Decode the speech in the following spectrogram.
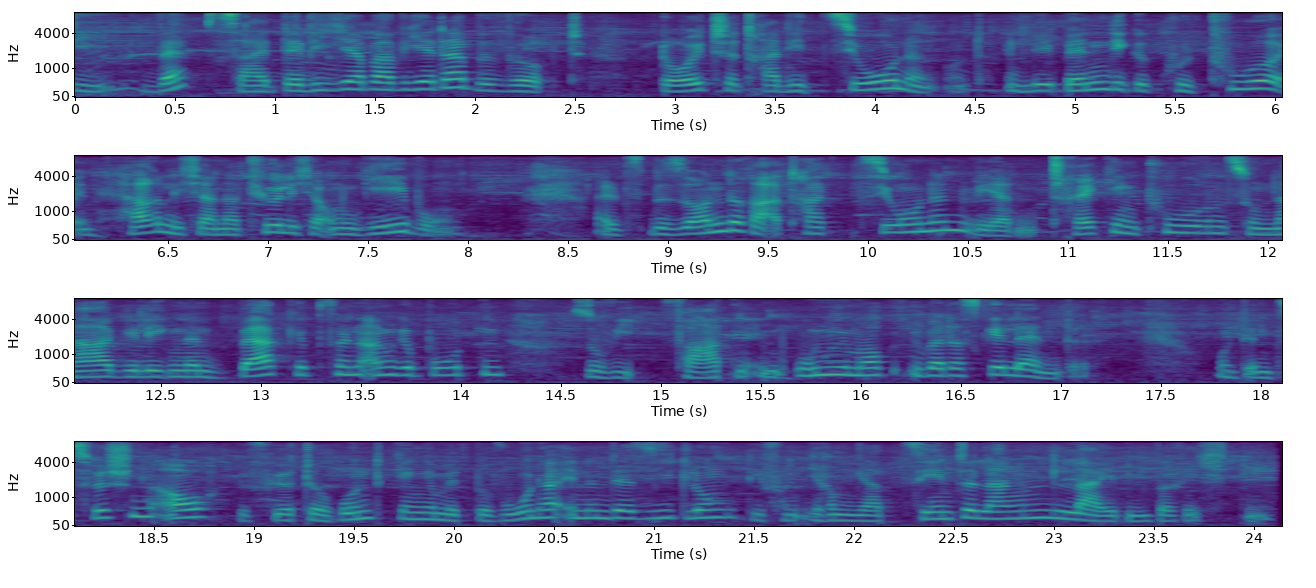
Die Website der Villa Baviera bewirbt deutsche Traditionen und lebendige Kultur in herrlicher natürlicher Umgebung. Als besondere Attraktionen werden Trekkingtouren zu nahegelegenen Berggipfeln angeboten sowie Fahrten im Unimog über das Gelände und inzwischen auch geführte Rundgänge mit BewohnerInnen der Siedlung, die von ihrem jahrzehntelangen Leiden berichten.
